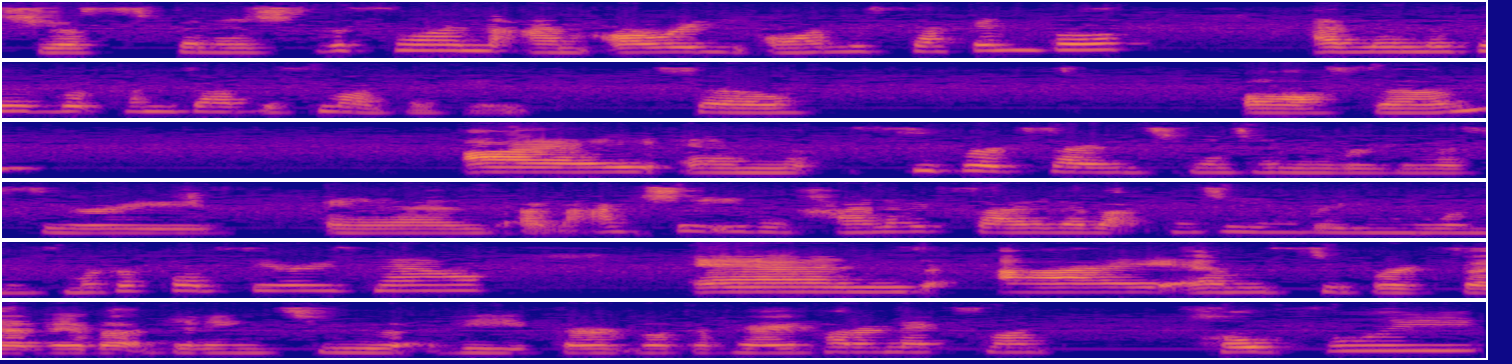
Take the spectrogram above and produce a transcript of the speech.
just finished this one. I'm already on the second book, and then the third book comes out this month, I think. So, awesome. I am super excited to continue reading this series, and I'm actually even kind of excited about continuing reading the Women's Murder Club series now. And I am super excited about getting to the third book of Harry Potter next month. Hopefully,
